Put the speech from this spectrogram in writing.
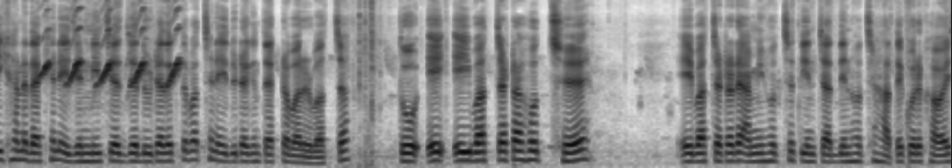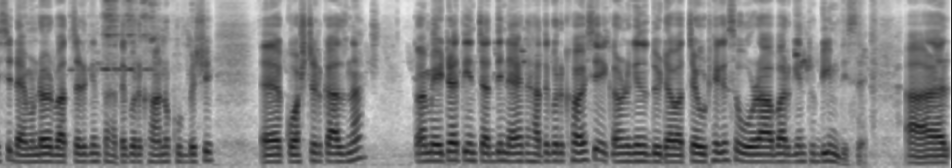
এইখানে দেখেন, এই যে নিচের যে দুইটা দেখতে পাচ্ছেন, এই দুইটা কিন্তু একটা বারের বাচ্চা। তো এই এই বাচ্চাটা হচ্ছে এই বাচ্চাটারে আমি হচ্ছে তিন চার দিন হচ্ছে হাতে করে খাওয়াইছি। ডায়মন্ড ডাবের বাচ্চাটা কিন্তু হাতে করে খাওয়ানো খুব বেশি কষ্টের কাজ না। তো আমি এটা তিন চার দিন হাতে করে খাওয়াইছি, এই কারণে কিন্তু দুইটা বাচ্চা উঠে গেছে, ওরা আবার কিন্তু ডিম দিছে। আর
